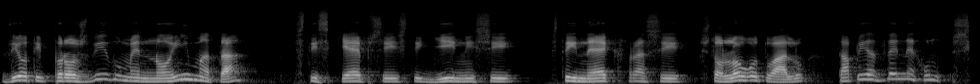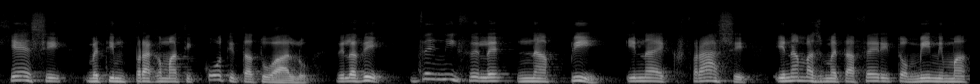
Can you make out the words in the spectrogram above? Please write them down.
διότι προσδίδουμε νοήματα στη σκέψη, στην κίνηση, στην έκφραση, στο λόγο του άλλου, τα οποία δεν έχουν σχέση με την πραγματικότητα του άλλου. Δηλαδή, δεν ήθελε να πει ή να εκφράσει ή να μας μεταφέρει το μήνυμα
